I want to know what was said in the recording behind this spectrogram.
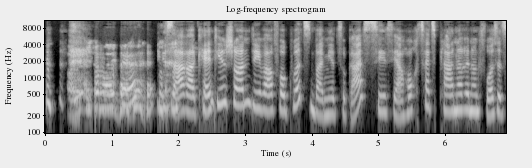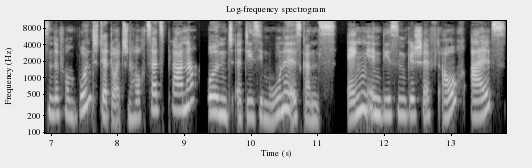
Die Sarah kennt ihr schon, die war vor kurzem bei mir zu Gast. Sie ist ja Hochzeitsplanerin und Vorsitzende vom Bund der deutschen Hochzeitsplaner. Und äh, die Simone ist ganz eng in diesem Geschäft auch als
